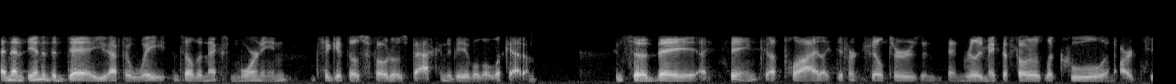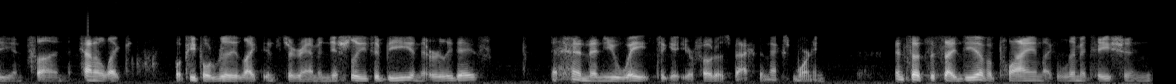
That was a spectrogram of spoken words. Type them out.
And then at the end of the day, you have to wait until the next morning to get those photos back and to be able to look at them. And so they, I think, apply like different filters and, and really make the photos look cool and artsy and fun, kind of like what people really liked Instagram initially to be in the early days. And then you wait to get your photos back the next morning. And so it's this idea of applying like limitations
